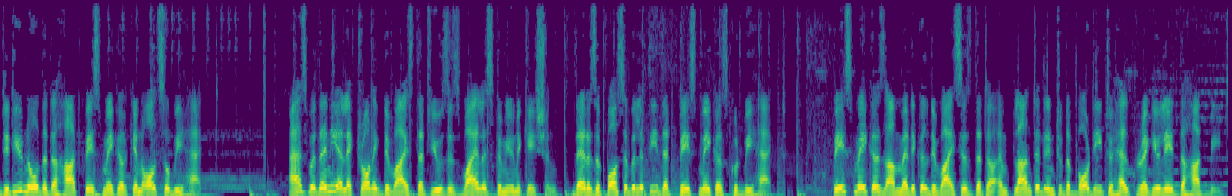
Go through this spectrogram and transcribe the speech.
Did you know that a heart pacemaker can also be hacked? As with any electronic device that uses wireless communication, there is a possibility that pacemakers could be hacked. Pacemakers are medical devices that are implanted into the body to help regulate the heartbeat.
